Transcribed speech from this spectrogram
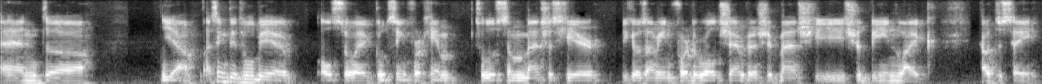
and uh, yeah, I think it will be a, also a good thing for him to lose some matches here because I mean for the world championship match he should be in like how to say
